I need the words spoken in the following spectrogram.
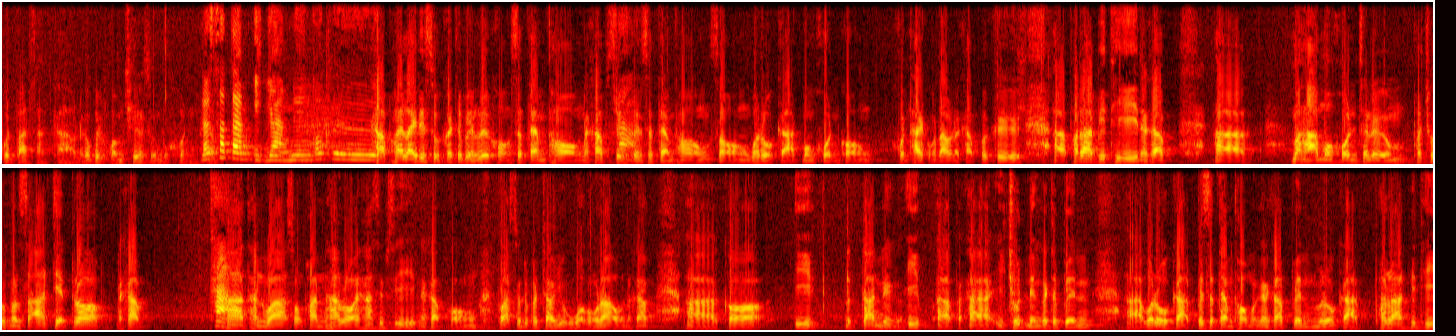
บนบานสารกล่าว แล้วก็เป็นความเชื่อส่วนบุคคลและคสรับแตมป์อีกอย่างหนึ่งก็คือ ครับไฮไลท์ที่สุดก็จะเป็นเรื่องของสแตมป์ทองนะครับซึ่งค่ะ เป็นสแตมป์ทองสองวโรกาสมงคลของคนไทยของเรานะครับก็คืออาพระราชพิธีนะครับอ่ามหามงคลเฉลิมพระชนมพรรษา 7 รอบนะครับค่ะ 5 ธันวา 2554 นะครับของพระบาทสมเด็จพระเจ้าอยู่หัวของเรานะครับก็อีก ด้านหนึ่งอีกอาอ่าอีกชุดหนึ่งก็จะเป็นอ่าวโรกาสเป็นสแตมป์ทองเหมือนกันครับ เป็นวโรกาสพระราชพิธี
